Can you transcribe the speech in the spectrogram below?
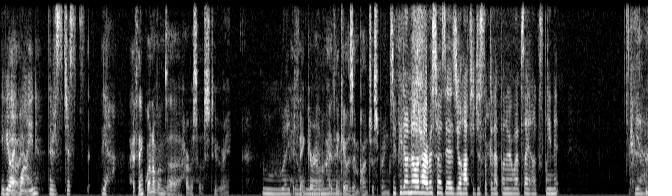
If you like Oh, yeah. wine, there's just, yeah. I think one of them's a Harvest Host too, right? Ooh, I, I think around. I think it was in Poncha Springs. If you don't know what Harvest Host is, you'll have to just look it up on our website. I'll explain it. Yeah,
